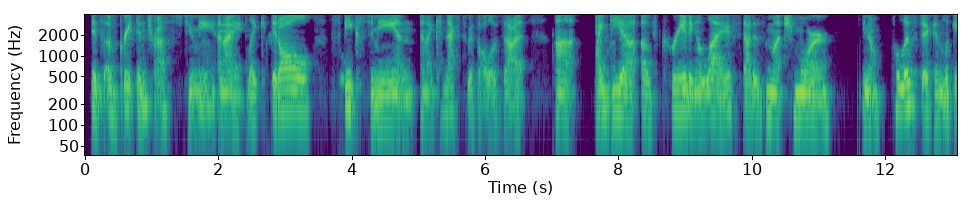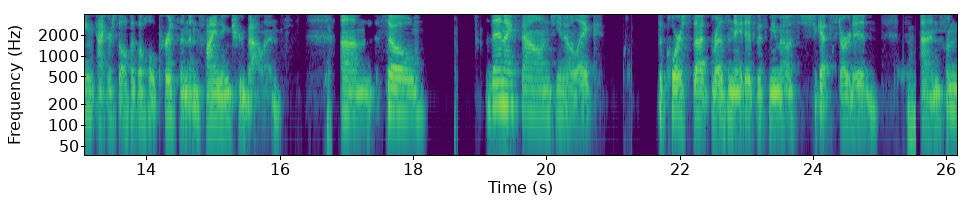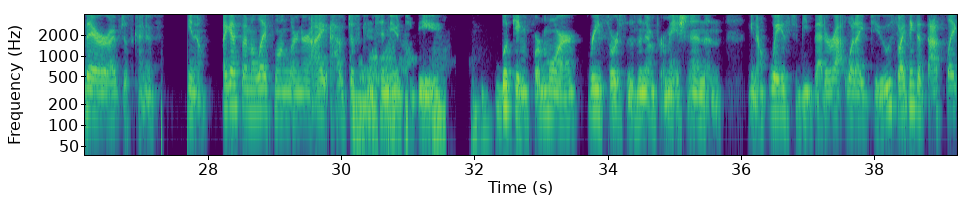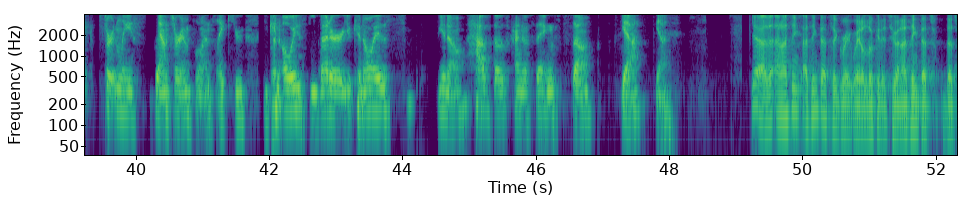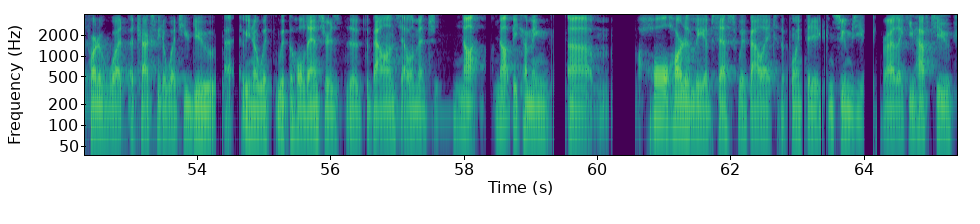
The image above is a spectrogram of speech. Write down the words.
it's of great interest to me and I like it all speaks to me and and I connect with all of that uh idea of creating a life that is much more, you know, holistic and looking at yourself as a whole person and finding true balance. Um so then I found, you know, like the course that resonated with me most to get started. Mm-hmm. And from there, I've just kind of, you know, I guess I'm a lifelong learner. I have just continued to be looking for more resources and information and, you know, ways to be better at what I do. So I think that that's like certainly dancer influence. Like you, you can always be better. You can always, you know, have those kind of things. So yeah, yeah. Yeah, and I think I think that's a great way to look at it too, and I think that's that's part of what attracts me to what you do. Uh, you know, with with the whole dancer is the the balance element, not not becoming um, wholeheartedly obsessed with ballet to the point that it consumes you. Right, like you have to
